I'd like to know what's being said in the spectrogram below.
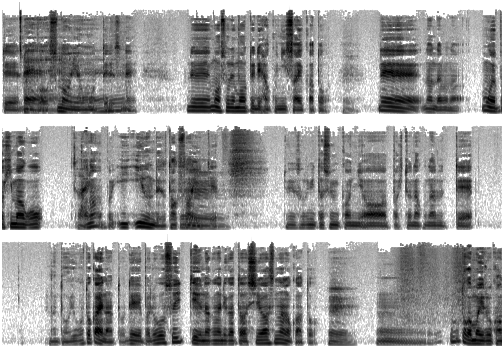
てなんか素直に思ってですね、でまあそれもあってで102歳かと、でなんだろうな。もうやっぱひ孫かな、はい。やっぱりいいるんですよ。たくさんいて、でそれ見た瞬間にああやっぱ人亡くなるってまあどういうことかいなと。でやっぱ老衰っていう亡くなり方は幸せなのかと。うんうん。とがまあいろいろ考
